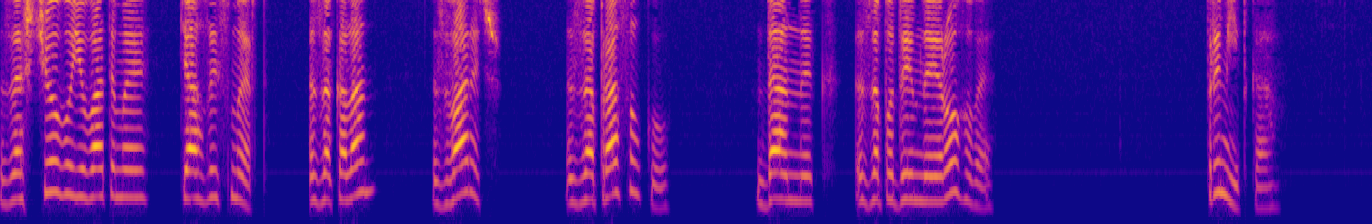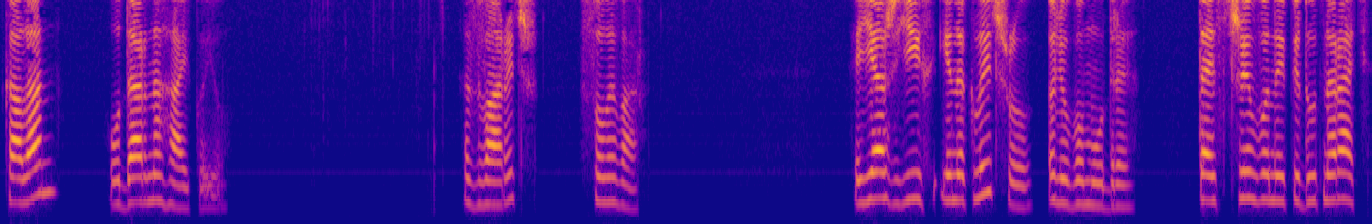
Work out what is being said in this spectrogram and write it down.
За що воюватиме тяглий смерть? За калан? Зварич? За прасолку? Данник за подимне і рогове? Примітка. Калан удар нагайкою. Зварич Солевар. Я ж їх і не кличу, любомудре, та й з чим вони підуть на рать.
